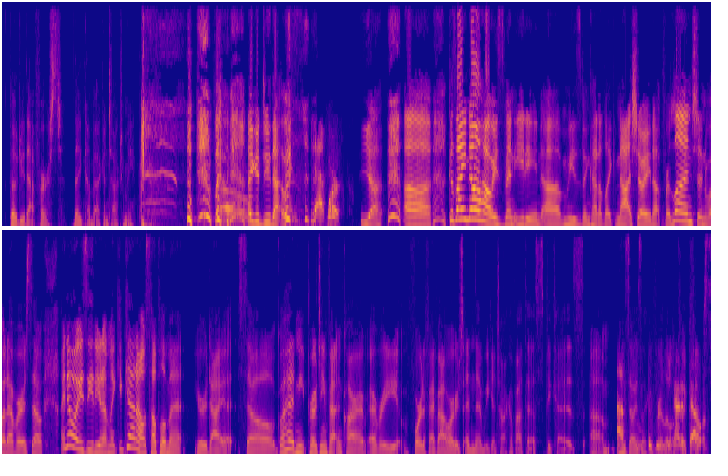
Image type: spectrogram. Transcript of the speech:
"Go do that first, then come back and talk to me." but oh, I could do that. that works. Yeah. Uh, cause I know how he's been eating. Um, he's been kind of like not showing up for lunch and whatever. So I know he's eating. I'm like, you can't out supplement your diet. So go ahead and eat protein, fat, and carb every four to five hours. And then we can talk about this because, um, he's always looking for a little quick fix.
